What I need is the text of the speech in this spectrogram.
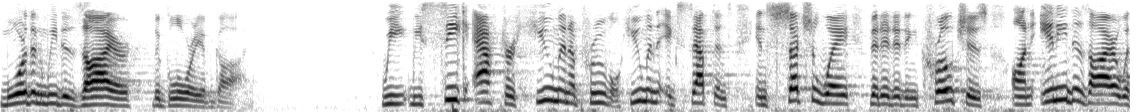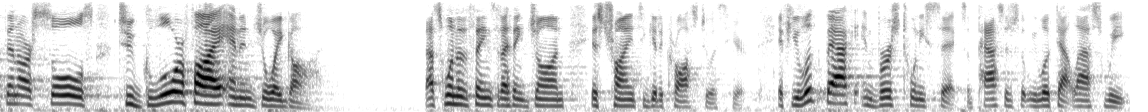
more than we desire the glory of God. We, we seek after human approval, human acceptance in such a way that it, it encroaches on any desire within our souls to glorify and enjoy God. That's one of the things that I think John is trying to get across to us here. If you look back in verse 26, a passage that we looked at last week,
